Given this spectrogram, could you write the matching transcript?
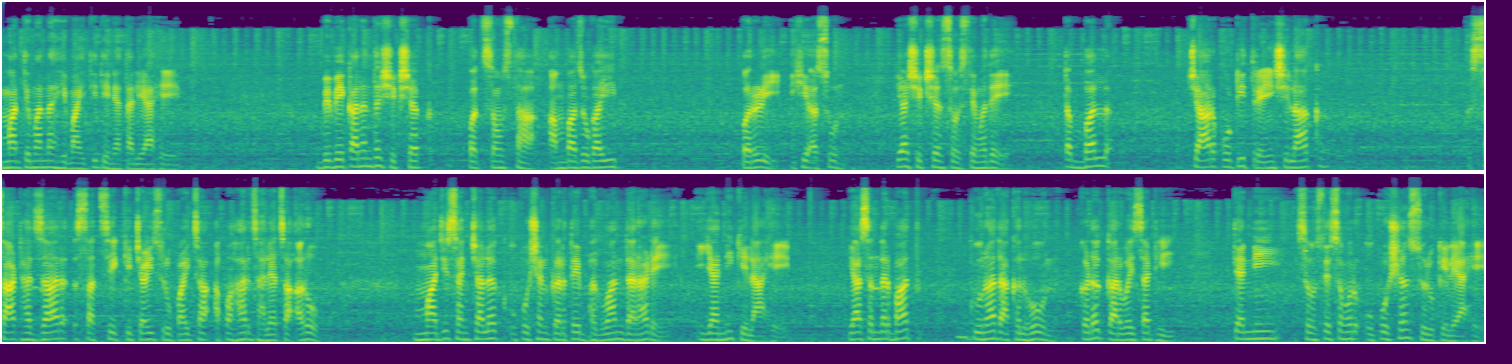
माध्यमांना ही माहिती देण्यात आली आहे. विवेकानंद शिक्षक पतसंस्था अंबाजोगाई परळी ही असून या शिक्षण संस्थेमध्ये तब्बल चार कोटी त्र्याऐंशी लाख साठ हजार सातशे एक्केचाळीस रुपयाचा अपहार झाल्याचा आरोप माजी संचालक उपोषणकर्ते भगवान दराडे यांनी केला आहे. या संदर्भात गुन्हा दाखल होऊन कडक कारवाईसाठी त्यांनी संस्थेसमोर उपोषण सुरू केले आहे.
